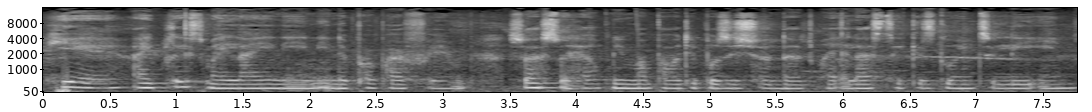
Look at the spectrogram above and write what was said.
Here, I placed my lining in the proper frame so as to help me map out the position that my elastic is going to lay in.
